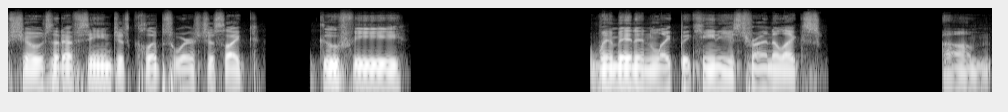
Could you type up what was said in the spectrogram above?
shows that i've seen just clips where it's just like goofy women in like bikinis trying to like um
